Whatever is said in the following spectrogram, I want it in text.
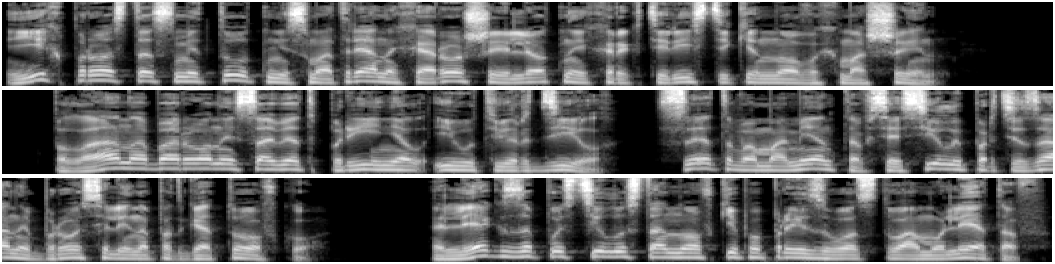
их просто сметут, несмотря на хорошие летные характеристики новых машин. План обороны Совет принял и утвердил. С этого момента все силы партизаны бросили на подготовку. Лек запустил установки по производству амулетов.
